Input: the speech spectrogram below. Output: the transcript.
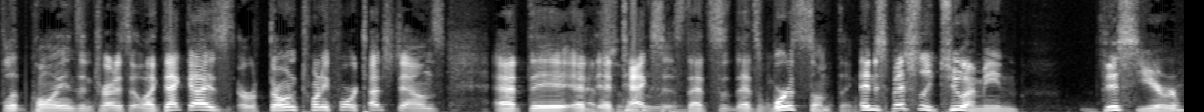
flip coins and try to say like that guy's or thrown 24 touchdowns at the at, at Texas. That's that's worth something. and especially too. I mean, this year,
